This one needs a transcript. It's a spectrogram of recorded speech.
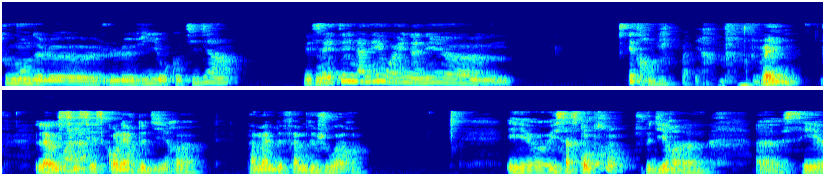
tout le monde le, le vit au quotidien. hein. Mais ça a Mm. été une année, ouais, une année euh, étrange, on va dire. Oui. Là aussi, Voilà. c'est ce qu'ont l'air de dire euh, pas mal de femmes de joueurs. Et, euh, et ça se comprend. Je veux dire, c'est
